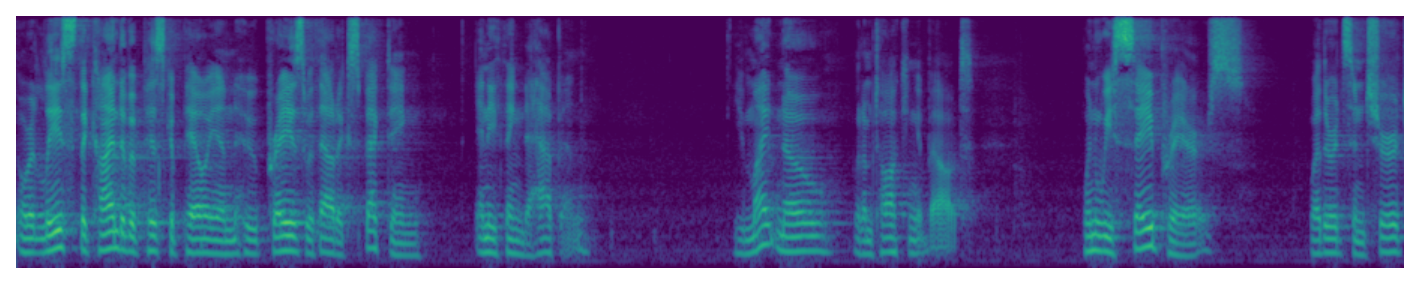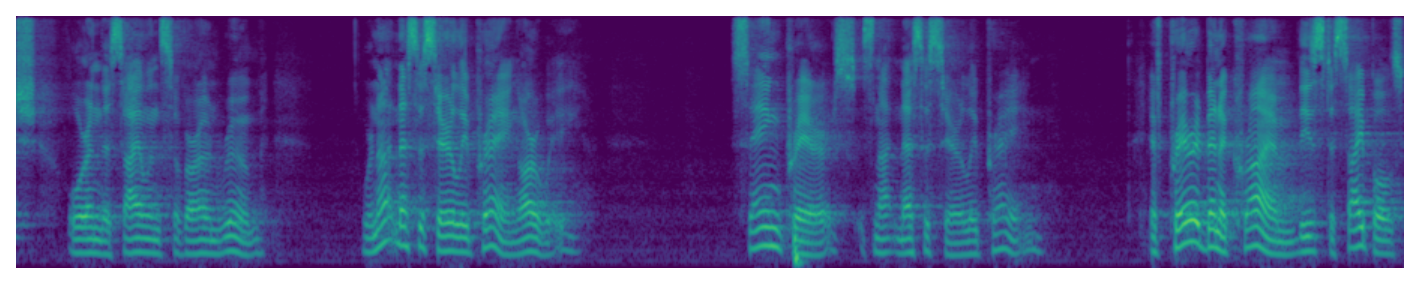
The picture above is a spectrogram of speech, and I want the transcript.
or at least the kind of Episcopalian who prays without expecting anything to happen. You might know what I'm talking about. When we say prayers, whether it's in church or in the silence of our own room, we're not necessarily praying, are we? Saying prayers is not necessarily praying. If prayer had been a crime, these disciples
